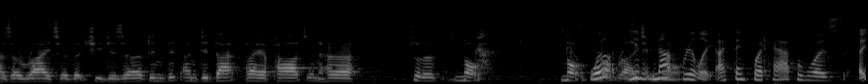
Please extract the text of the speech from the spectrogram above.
as a writer that she deserved, and did, and did that play a part in her sort of not not Well, not you know, not more? really. I think what happened was uh,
